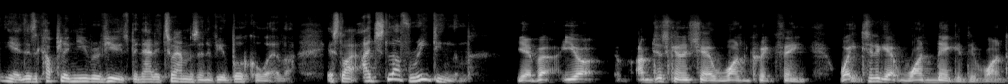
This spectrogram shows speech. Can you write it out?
you know there's a couple of new reviews been added to Amazon of your book or whatever. It's like I just love reading them. Yeah, but you're. I'm just going to share one quick thing. Wait till you get one negative one.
